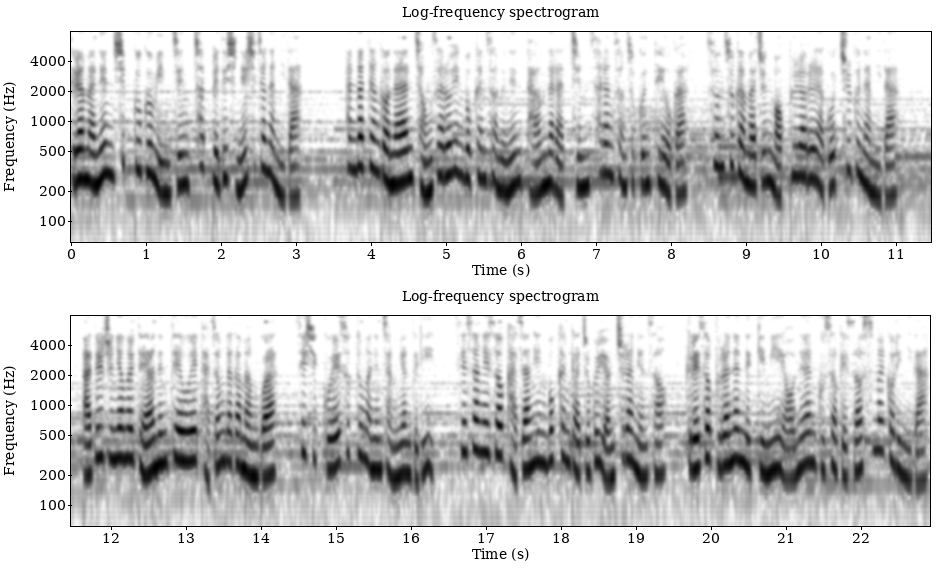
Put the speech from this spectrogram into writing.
드라마는 19금 인증 첫 배드신을 시전합니다. 한바탕 거나한 정사로 행복한 선우는 다음날 아침 사랑 선수꾼 태호가 손수 감아준 머플러를 하고 출근합니다. 아들 준영을 대하는 태호의 다정다감함과 새 식구의 소통하는 장면들이 세상에서 가장 행복한 가족을 연출하면서 그래서 불안한 느낌이 어느 한 구석에서 스멀거립니다.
